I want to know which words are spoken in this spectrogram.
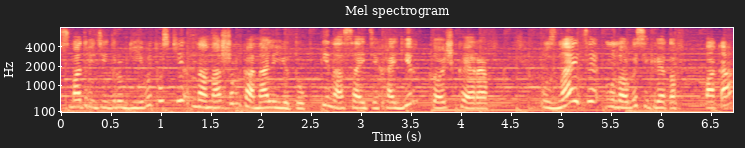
Смотрите другие выпуски на нашем канале YouTube и на сайте hagir.rf. Узнаете много секретов. Пока!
